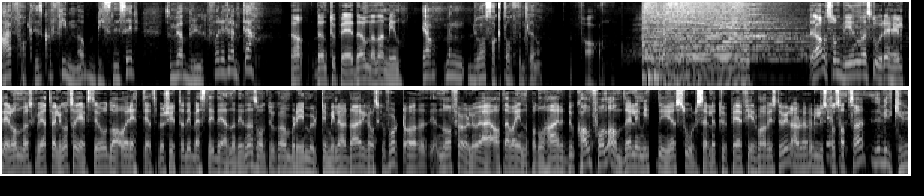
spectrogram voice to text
er faktisk å finne opp businesser som vi har bruk for i fremtida. Ja, Den tupé-ideen, den er min. Ja, men du har sagt det offentlig nå. Faen. Ja, Som din store helt Elon Musk vet veldig godt, så gjelder det jo da å rettighetsbeskytte de beste ideene dine, sånn at du kan bli multimilliardær ganske fort. Og Nå føler jo jeg at jeg var inne på noe her. Du kan få en andel i mitt nye solcelletupé-firma hvis du vil. Har du lyst til å satse? Det virker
